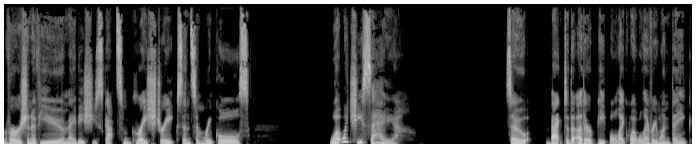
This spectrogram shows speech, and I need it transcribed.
version of you. Maybe she's got some gray streaks and some wrinkles. What would she say? So, back to the other people, like what will everyone think?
